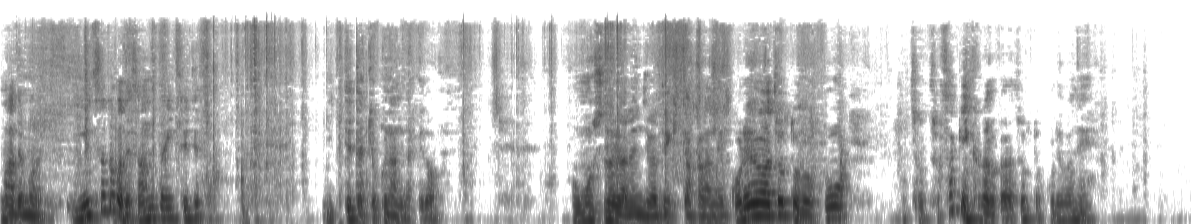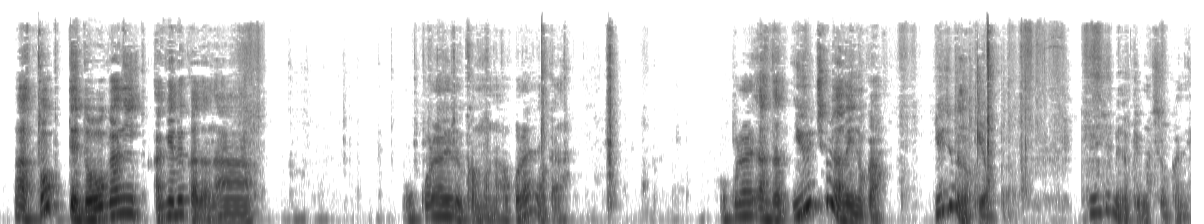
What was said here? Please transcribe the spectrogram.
まあでも、インスタとかで散々言っててさ、言ってた曲なんだけど、面白いアレンジができたからね、これはちょっと録音、ちょ、著作権かかるから、ちょっとこれはね、まあ、撮って動画にあげるかだな。怒られるかもな。怒られないかな。怒られ、あ、だ YouTube ならいいのか。YouTube のっけよう。YouTube のっけましょうかね。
